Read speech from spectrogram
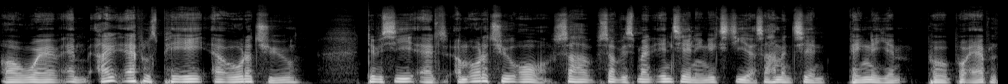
Og øh, Apples PE er 28. Det vil sige, at om 28 år, så, så hvis man indtjeningen ikke stiger, så har man tjent pengene hjem på, på Apple.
